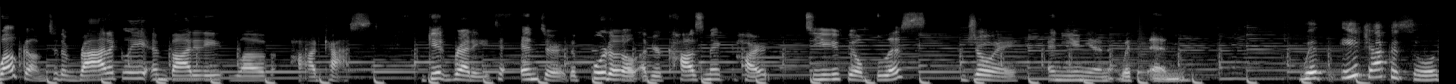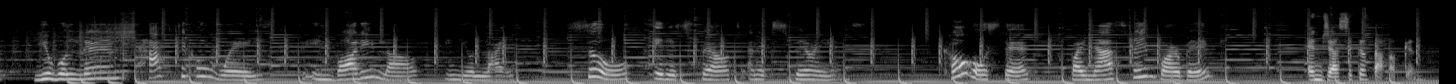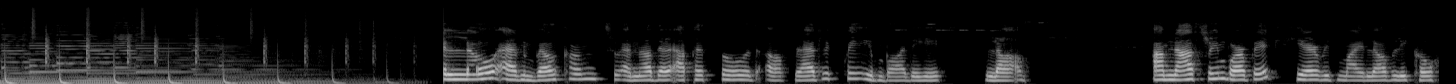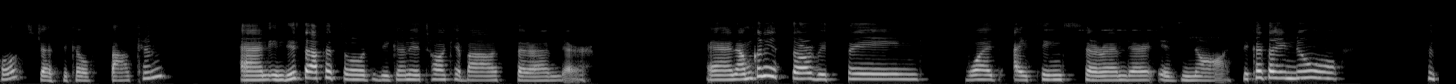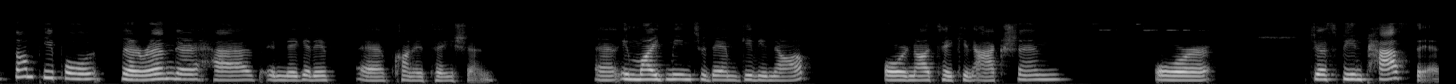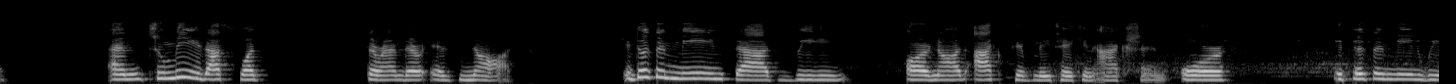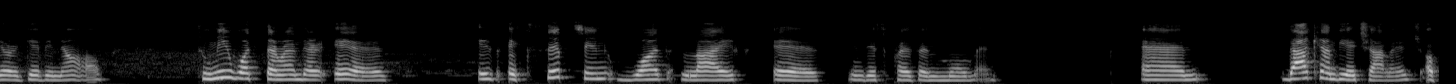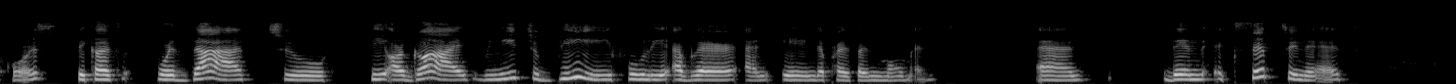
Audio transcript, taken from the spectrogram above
Welcome to the Radically Embody Love podcast. Get ready to enter the portal of your cosmic heart so you feel bliss, joy, and union within. With each episode, you will learn practical ways to embody love in your life so it is felt and experienced. Co hosted by Nasrin Barbic and Jessica Falcon. Hello, and welcome to another episode of Radically Embody Love. I'm Nasrin Barbic here with my lovely co host, Jessica Falcon. And in this episode, we're going to talk about surrender. And I'm going to start with saying what I think surrender is not, because I know to some people, surrender has a negative uh, connotation. Uh, it might mean to them giving up or not taking action or just being passive. And to me, that's what surrender is not. It doesn't mean that we are not actively taking action or it doesn't mean we are giving up. To me, what surrender is, is accepting what life is in this present moment. And that can be a challenge, of course, because for that to be our guide, we need to be fully aware and in the present moment. And then accepting it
